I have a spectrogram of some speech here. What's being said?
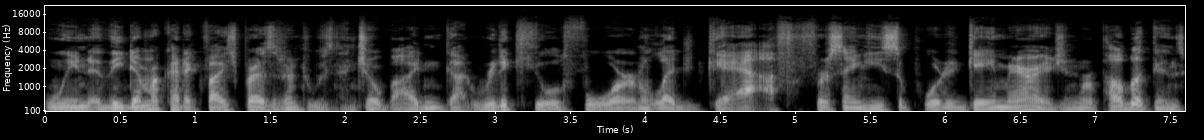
when the Democratic vice president, who was then Joe Biden, got ridiculed for an alleged gaffe for saying he supported gay marriage. And Republicans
